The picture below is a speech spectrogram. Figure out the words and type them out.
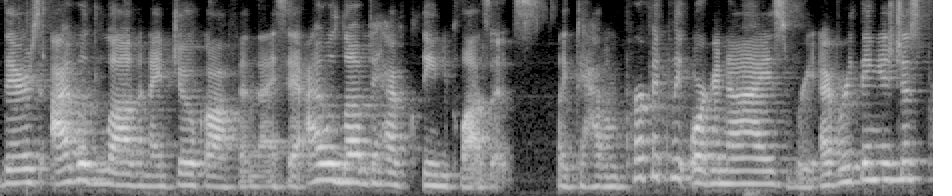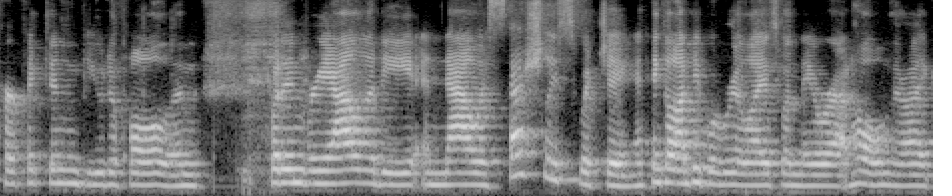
There's, I would love, and I joke often that I say, I would love to have clean closets, like to have them perfectly organized, where everything is just perfect and beautiful. And, but in reality, and now especially switching, I think a lot of people realize when they were at home, they're like,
